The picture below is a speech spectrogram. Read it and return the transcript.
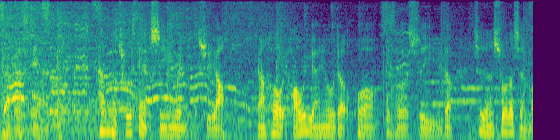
take a stand. 他们的出现是因为你的需要，然后毫无缘由的或不合时宜的，这人说了什么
